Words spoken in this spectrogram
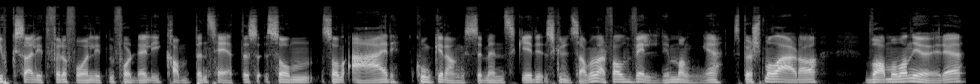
juksa litt for å få en liten fordel i kampens hete. Så- Sånn, sånn er konkurransemennesker skrudd sammen, i hvert fall veldig mange. Spørsmålet er da hva må man gjøre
